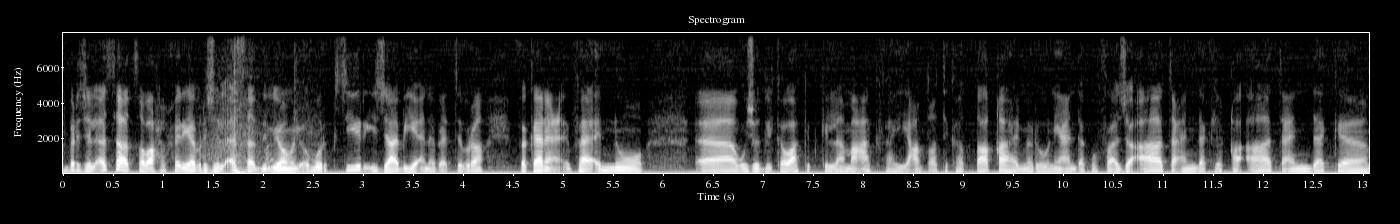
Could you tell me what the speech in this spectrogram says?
برج الأسد صباح الخير يا برج الأسد. اليوم الأمور كثير إيجابية أنا بعتبرها. فكان فإنه آه وجود الكواكب كلها معك فهي عم تعطيك هالطاقة هالمرونة. عندك مفاجآت عندك لقاءات عندك آه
